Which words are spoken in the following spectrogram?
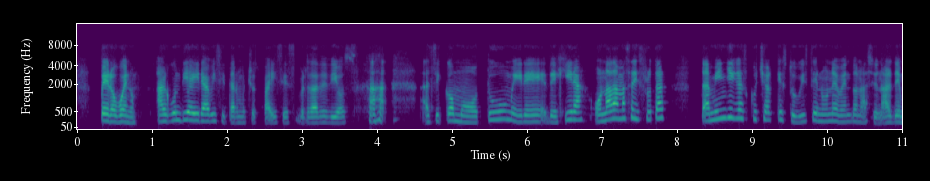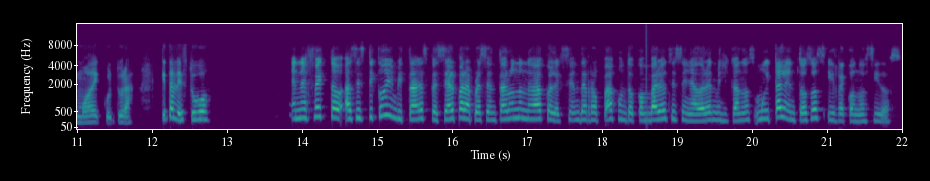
Pero bueno, algún día iré a visitar muchos países, ¿verdad de Dios? Así como tú me iré de gira o nada más a disfrutar. También llegué a escuchar que estuviste en un evento nacional de moda y cultura. ¿Qué tal estuvo? En efecto, asistí como invitada especial para presentar una nueva colección de ropa junto con varios diseñadores mexicanos muy talentosos y reconocidos.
